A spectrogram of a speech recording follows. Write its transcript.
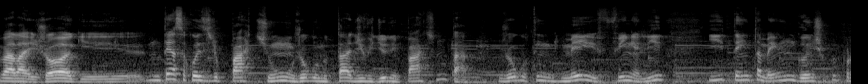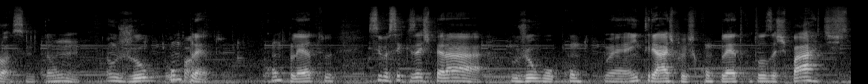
vai lá e jogue. Não tem essa coisa de parte 1, o jogo não tá dividido em partes, não tá. O jogo tem meio e fim ali e tem também um gancho pro próximo. Então é um jogo completo completo. Se você quiser esperar o jogo, é, entre aspas, completo com todas as partes,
